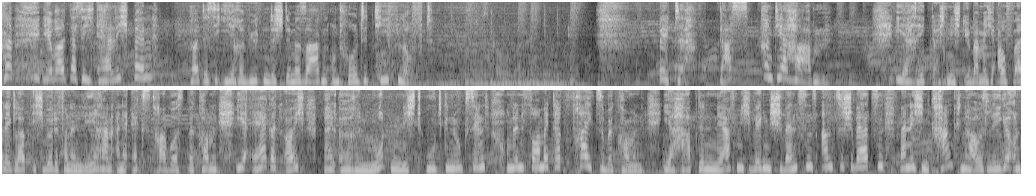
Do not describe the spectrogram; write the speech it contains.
ihr wollt, dass ich ehrlich bin? hörte sie ihre wütende Stimme sagen und holte tief Luft. Bitte, das könnt ihr haben. Ihr regt euch nicht über mich auf, weil ihr glaubt, ich würde von den Lehrern eine Extrawurst bekommen. Ihr ärgert euch, weil eure Noten nicht gut genug sind, um den Vormittag frei zu bekommen. Ihr habt den Nerv, mich wegen Schwänzens anzuschwärzen, wenn ich im Krankenhaus liege und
